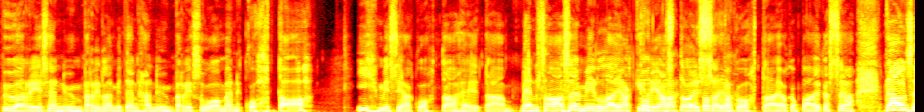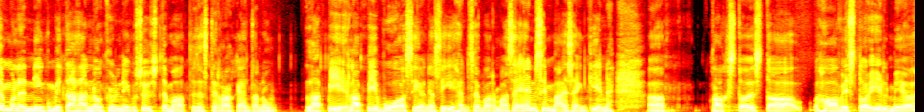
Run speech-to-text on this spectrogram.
pyörii sen ympärillä, miten hän ympäri Suomen kohtaa ihmisiä kohtaa heitä bensa-asemilla ja kirjastoissa totta, totta. ja kohtaa joka paikassa. Ja tämä on semmoinen, niin kuin, mitä hän on kyllä niin kuin systemaattisesti rakentanut läpi, läpi vuosien ja siihen se varmaan se ensimmäisenkin 12 haavistoilmiö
